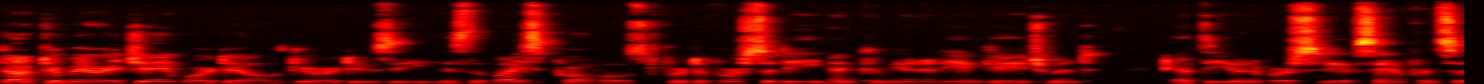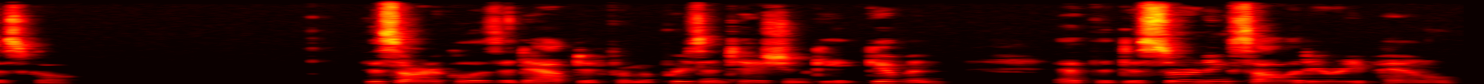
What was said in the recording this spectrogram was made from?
Dr. Mary J. Wardell Ghirarduzzi is the Vice Provost for Diversity and Community Engagement at the University of San Francisco. This article is adapted from a presentation given at the Discerning Solidarity panel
